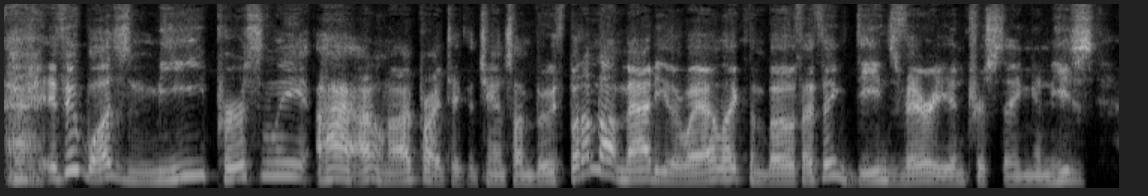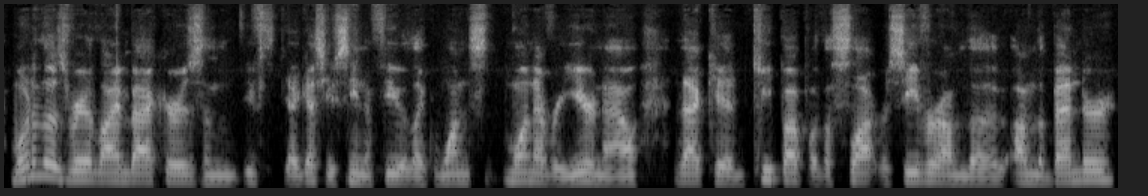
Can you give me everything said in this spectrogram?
if it was me personally, I, I don't know. I'd probably take the chance on Booth, but I'm not mad either way. I like them both. I think Dean's very interesting, and he's one of those rare linebackers. And I guess you've seen a few, like once one every year now, that could keep up with a slot receiver on the on the bender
